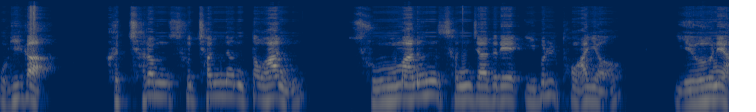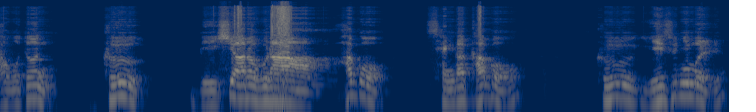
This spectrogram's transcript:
우리가 그처럼 수천 년 동안 수많은 선자들의 입을 통하여 예언해하고던 그 메시아로구나 하고 생각하고 그 예수님을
